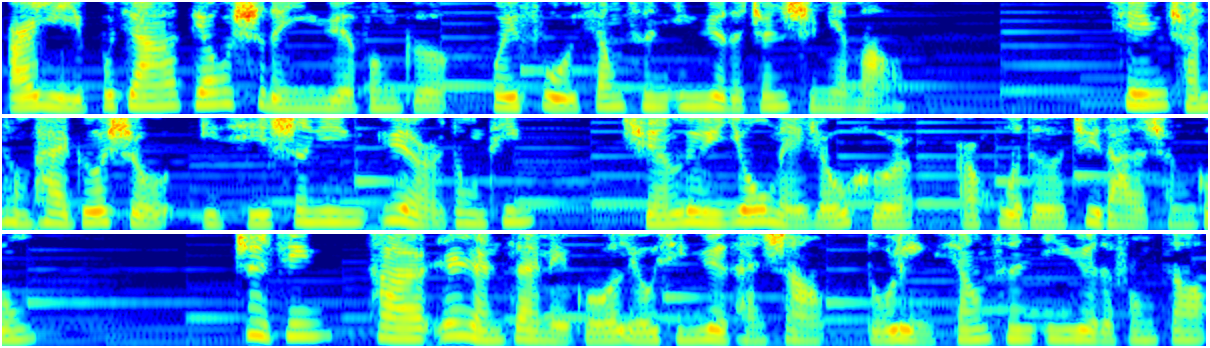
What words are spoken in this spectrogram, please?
而以不加雕饰的音乐风格恢复乡村音乐的真实面貌。新传统派歌手以其声音悦耳动听、旋律优美柔和而获得巨大的成功。至今，他仍然在美国流行乐坛上独领乡村音乐的风骚。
